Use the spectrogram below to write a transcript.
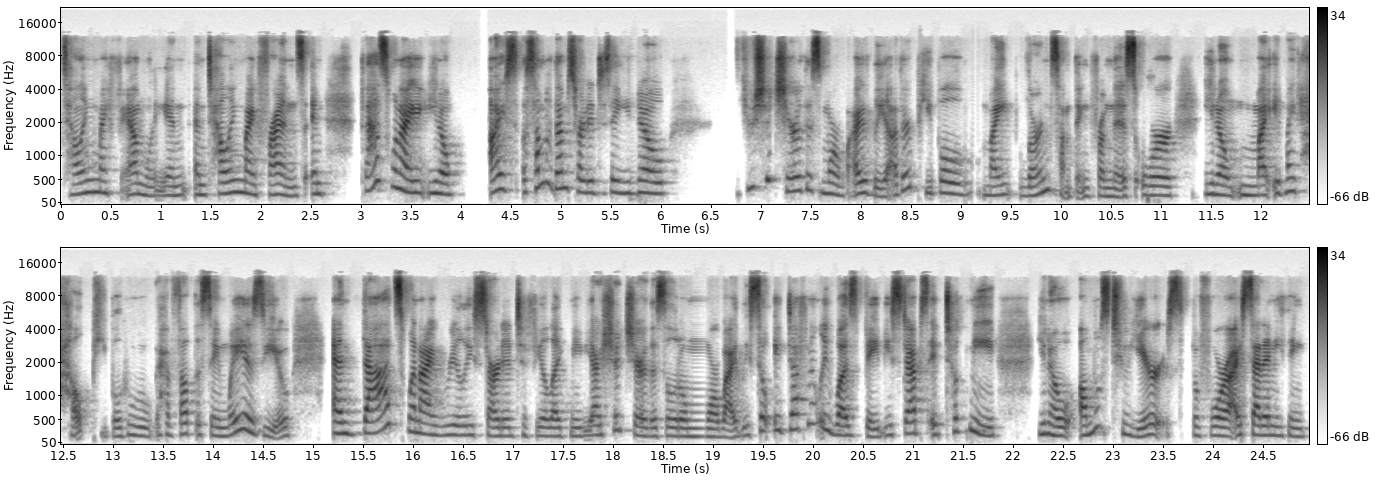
telling my family and and telling my friends and that's when I, you know, I some of them started to say, you know, you should share this more widely. Other people might learn something from this or you know might it might help people who have felt the same way as you. And that's when i really started to feel like maybe i should share this a little more widely. So it definitely was baby steps. It took me you know almost 2 years before i said anything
